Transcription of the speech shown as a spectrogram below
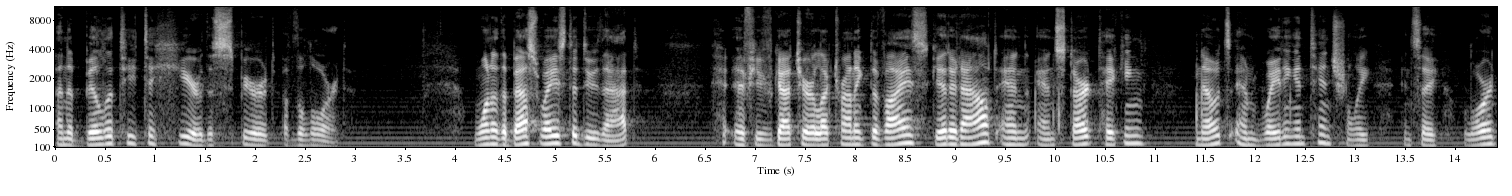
an ability to hear the Spirit of the Lord. One of the best ways to do that, if you've got your electronic device, get it out and, and start taking notes and waiting intentionally and say, Lord,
